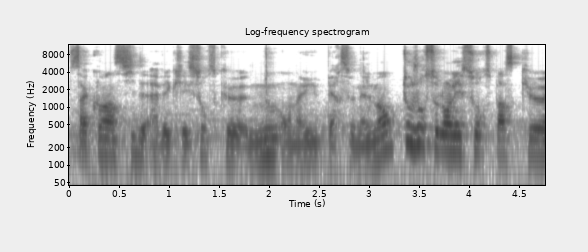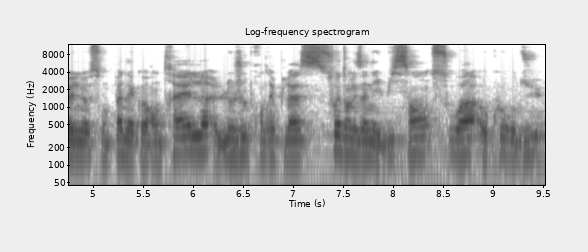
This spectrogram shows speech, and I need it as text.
ça coïncide avec les sources que nous on a eu personnellement. Toujours selon les sources parce qu'elles ne sont pas d'accord entre elles, le jeu prendrait place soit dans les années 800, soit au cours du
